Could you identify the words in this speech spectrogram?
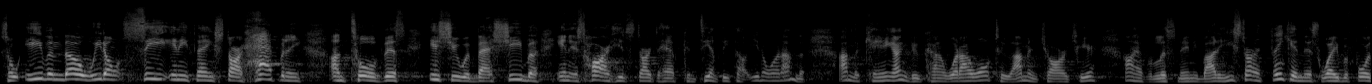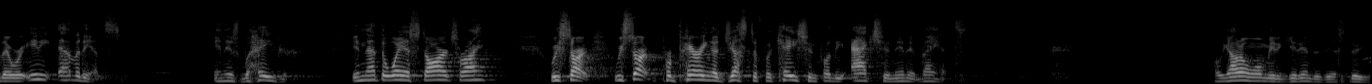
So even though we don't see anything start happening until this issue with Bathsheba in his heart, he'd start to have contempt. He thought, you know what, I'm the, I'm the king. I can do kind of what I want to. I'm in charge here. I don't have to listen to anybody. He started thinking this way before there were any evidence in his behavior. Isn't that the way it starts, right? We start, we start preparing a justification for the action in advance. Oh, y'all don't want me to get into this, do you?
